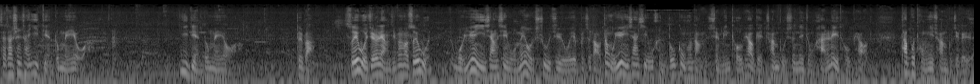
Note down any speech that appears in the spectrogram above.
在他身上一点都没有啊，一点都没有啊，对吧？所以我觉得两极分化，所以我。我愿意相信，我没有数据，我也不知道，但我愿意相信有很多共和党的选民投票给川普是那种含泪投票的，他不同意川普这个人，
